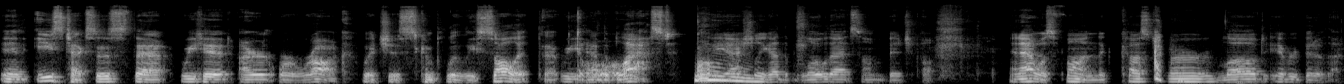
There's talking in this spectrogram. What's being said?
in East Texas that we hit iron ore rock, which is completely solid that we had to blast. We actually had to blow that some bitch up. And that was fun. The customer loved every bit of that.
